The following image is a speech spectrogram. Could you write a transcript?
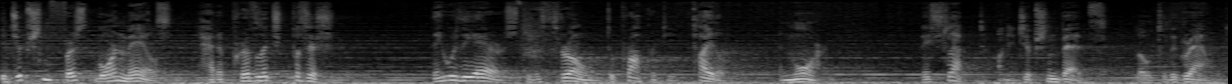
Egyptian firstborn males had a privileged position. They were the heirs to the throne, to property, title, and more. They slept on Egyptian beds, low to the ground,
